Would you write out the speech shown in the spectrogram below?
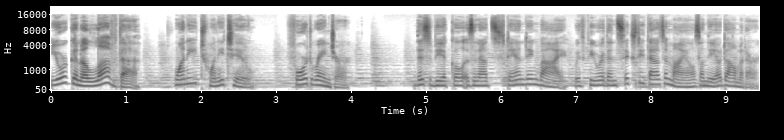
You're gonna love the 2022 Ford Ranger. This vehicle is an outstanding buy with fewer than 60,000 miles on the odometer.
